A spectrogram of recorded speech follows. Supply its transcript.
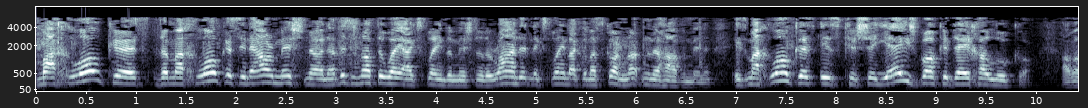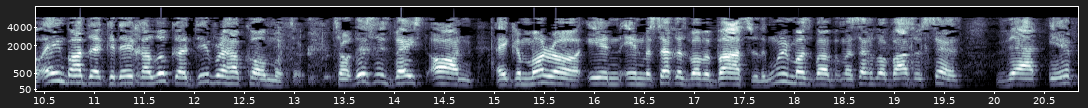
Machlokas, the machlokas in our Mishnah, now this is not the way I explained the Mishnah, the Ran didn't explain like the Maskon, not in the half a minute. Is machlokas is kishayesh ba kadei chalukah. So this is based on a Gemara in, in Maseches Baba Basra. The Gemara in Maseches Baba Basra says that if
